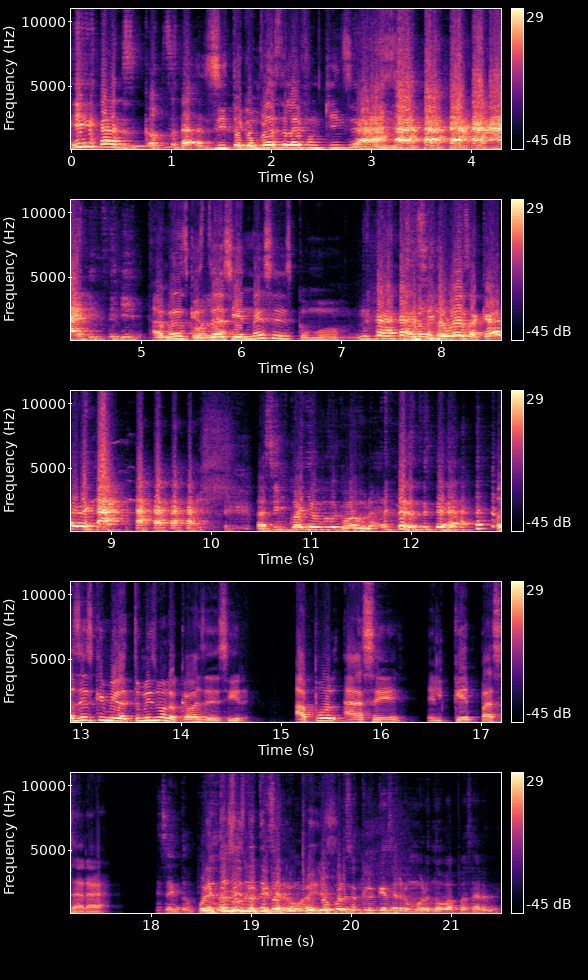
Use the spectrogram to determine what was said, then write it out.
digas cosas. Si te compraste el iPhone 15, pues, sí. a menos que esté a 100 meses, como... Así lo voy a sacar, güey. A cinco años no sé cómo va a durar. O sea, es que mira, tú mismo lo acabas de decir. Apple hace el qué pasará. Exacto, por eso Entonces yo no te que ese rumor, preocupes. yo por eso creo que ese rumor no va a pasar, güey.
